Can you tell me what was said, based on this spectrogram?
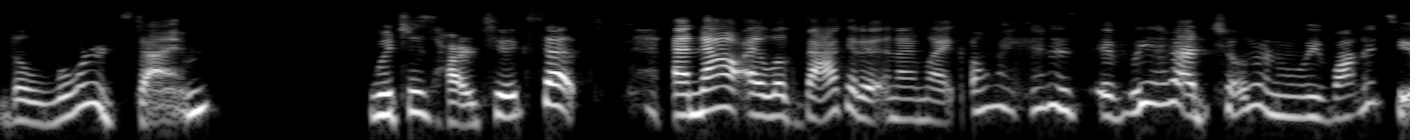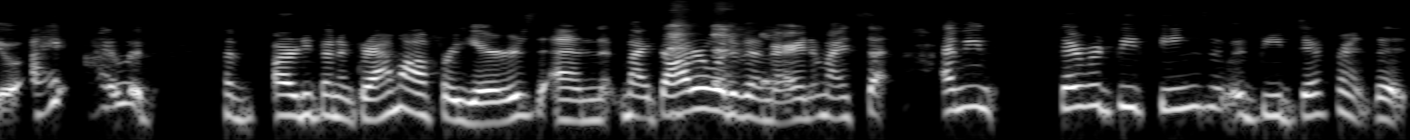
the lord's time which is hard to accept. And now I look back at it and I'm like, oh my goodness, if we had had children when we wanted to, I, I would have already been a grandma for years and my daughter would have been married and my son. I mean, there would be things that would be different that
